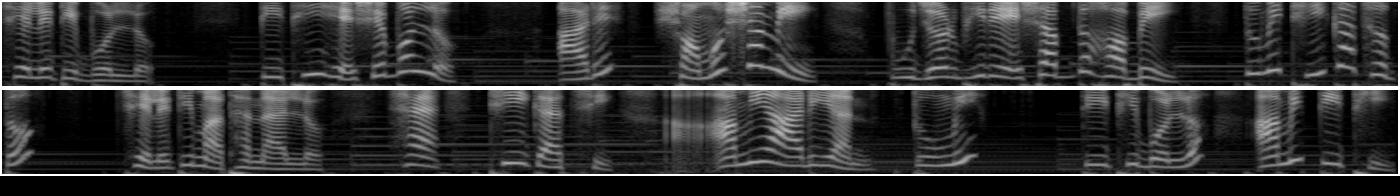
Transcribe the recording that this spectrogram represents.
ছেলেটি বলল। তিথি হেসে বলল, আরে, সমস্যা মেয়ে পুজোর ভিড়ে এসব তো হবেই। তুমি ঠিক আছো তো? ছেলেটি মাথা নাড়ল হ্যাঁ ঠিক আছি। আমি আরিয়ান, তুমি? তিথি বলল, আমি তিথি।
